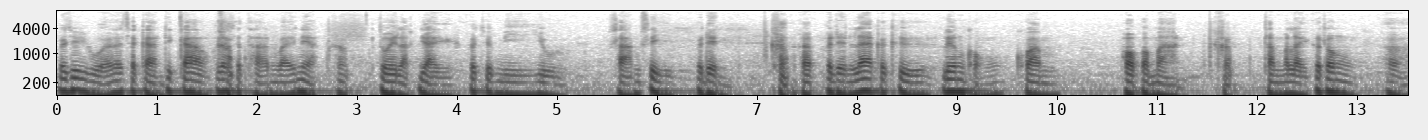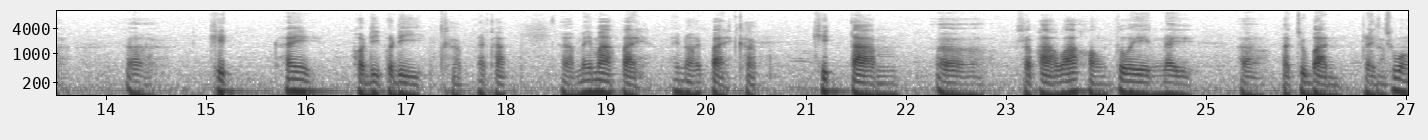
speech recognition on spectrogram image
พระเจ้าอยู่หัวรัชกาลที่ 9 พระราชทานไว้เนี่ยครับโดยหลักใหญ่ก็จะมีอยู่ 3-4 ประเด็นครับนะครับประเด็นแรกก็คือเรื่องของความพอประมาณครับทำอะไรก็ต้องเออเออคิดให้พอดีพอดีครับนะครับเอ่อ ไม่มากไปไม่น้อยไปครับ คิดตามเอ่อสภาวะของตัวเองในเอ่อปัจจุบันในช่วง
